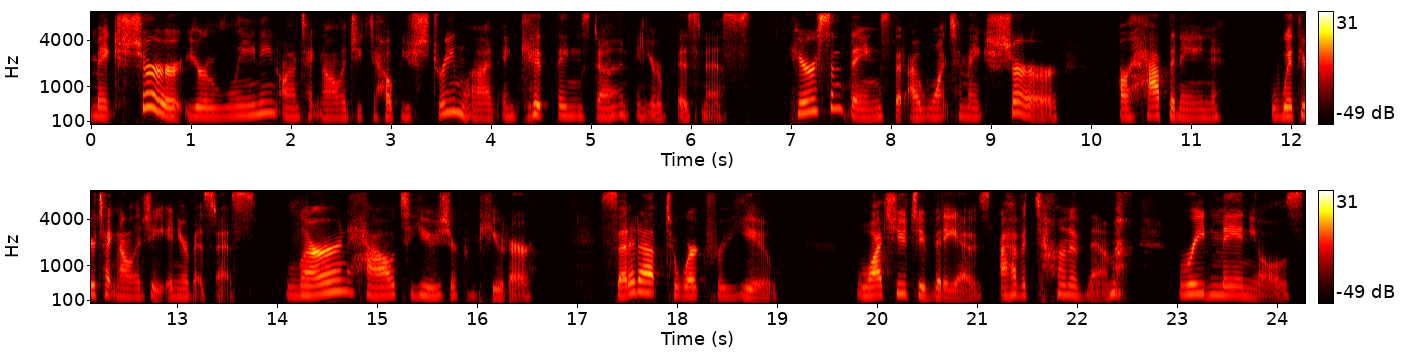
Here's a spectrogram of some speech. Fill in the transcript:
make sure you're leaning on technology to help you streamline and get things done in your business. Here are some things that I want to make sure are happening with your technology in your business. Learn how to use your computer, set it up to work for you watch YouTube videos. I have a ton of them, read manuals.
